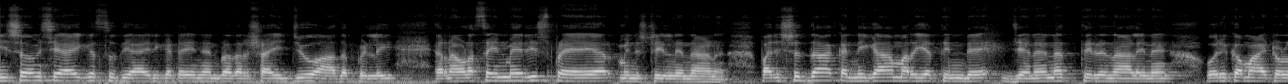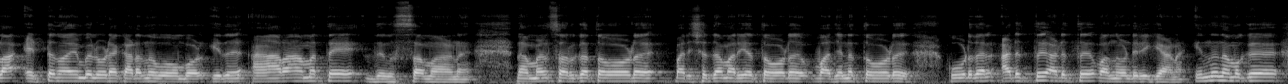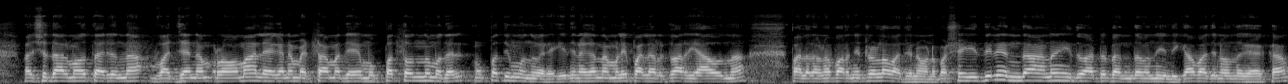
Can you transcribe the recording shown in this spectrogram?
ഈശോമിശിയായിക്ക് സ്തുതിയായിരിക്കട്ടെ. ഞാൻ brother Shaiju Adappally Ernakulam Saint Mary's prayer മിനിസ്ട്രിയിൽ നിന്നാണ്. പരിശുദ്ധ കന്യകാമറിയത്തിന്റെ ജനന തിരുനാളിന് ഒരുക്കമായിട്ടുള്ള എട്ട് നോയമ്പിലൂടെ കടന്നു പോകുമ്പോൾ ഇത് ആറാമത്തെ ദിവസമാണ്. നമ്മൾ സ്വർഗത്തോട് പരിശുദ്ധ മറിയത്തോട് വചനത്തോട് കൂടുതൽ അടുത്ത് അടുത്ത് വന്നുകൊണ്ടിരിക്കുകയാണ്. ഇന്ന് നമുക്ക് പരിശുദ്ധാത്മാവ് തരുന്ന വചനം റോമാലേഖനം എട്ടാം അധ്യായം മുപ്പത്തൊന്ന് മുതൽ മുപ്പത്തിമൂന്ന് വരെ. ഇതിനകം നമ്മൾ ഈ പലർക്കും അറിയാവുന്ന പലതവണ പറഞ്ഞിട്ടുള്ള വചനമാണ്. പക്ഷേ ഇതിലെന്താണ് ഇതുമായിട്ട് ബന്ധമെന്ന് ചിന്തിക്കുക ആ വചനം ഒന്ന് കേൾക്കാം.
